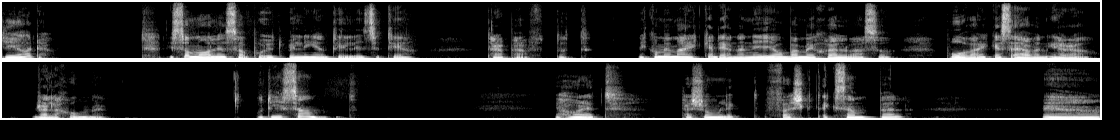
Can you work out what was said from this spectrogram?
Det gör det. Det är som Malin sa på utbildningen till ICT-terapeut, att ni kommer märka det när ni jobbar med er själva så påverkas även era relationer. Och det är sant. Jag har ett personligt färskt exempel. Eh,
